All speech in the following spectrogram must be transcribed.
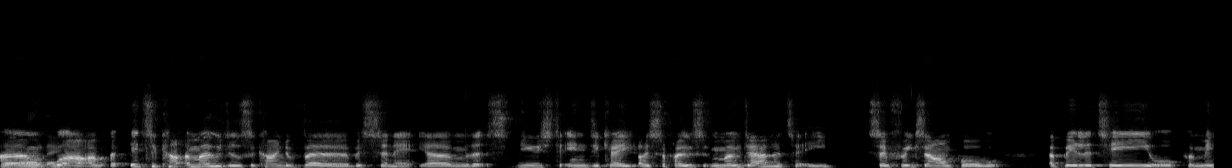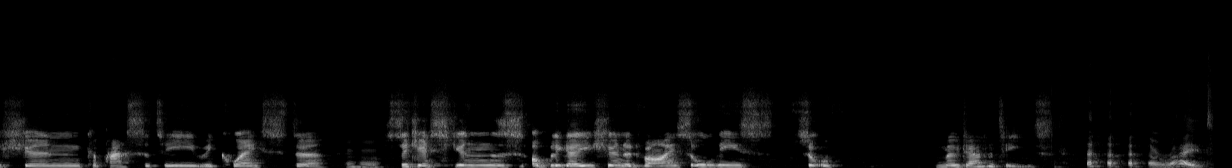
Um, well, uh, it's a, a modal's a kind of verb, isn't it? Um, that's used to indicate, I suppose, modality. So, for example, ability or permission, capacity, request, uh, Mhm. suggestions, obligation, advice, all these sort of modalities. All right.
